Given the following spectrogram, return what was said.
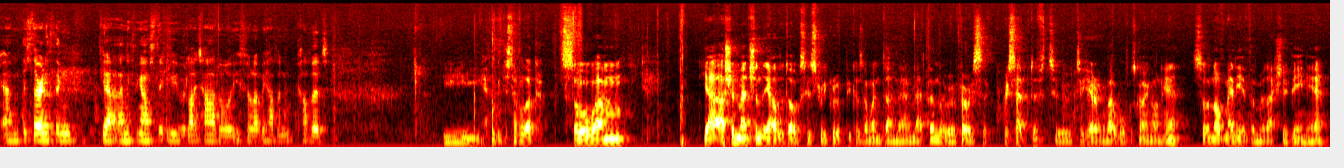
Um, is there anything, yeah, anything else that you would like to add or you feel like we haven't covered? Yeah, let me just have a look. So, um, yeah, I should mention the Isle of Dogs History Group because I went down there and met them. They were very receptive to, to hearing about what was going on here. So, not many of them had actually been here.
